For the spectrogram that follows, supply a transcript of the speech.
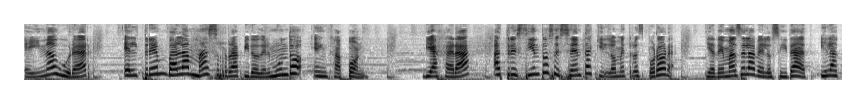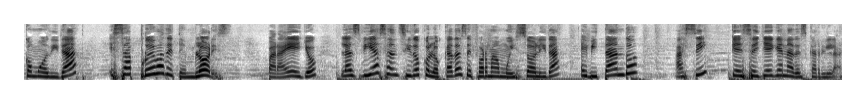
e inaugurar el tren bala más rápido del mundo en Japón. Viajará a 360 kilómetros por hora y además de la velocidad y la comodidad, es a prueba de temblores. Para ello, las vías han sido colocadas de forma muy sólida, evitando así que se lleguen a descarrilar.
